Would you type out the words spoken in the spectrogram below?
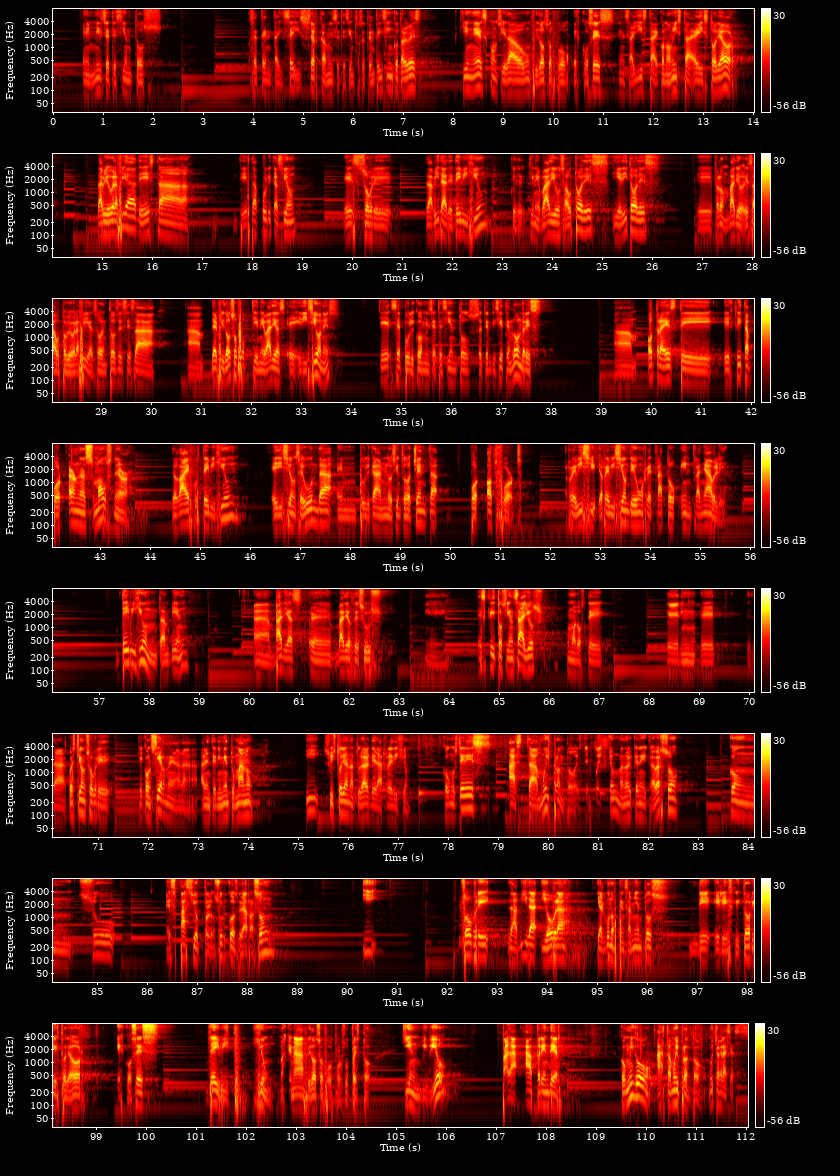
en 1776, cerca de 1775 tal vez, quien es considerado un filósofo escocés, ensayista, economista e historiador. La biografía de esta, de esta publicación es sobre la vida de David Hume, que tiene varios autores y editores, eh, perdón, varios, esa autobiografía, o entonces esa Ah, del filósofo tiene varias eh, ediciones que se publicó en 1777 en Londres. Ah, otra es escrita por Ernest Mosner, The Life of David Hume, edición segunda, publicada en 1980 por Oxford. revisión de un retrato entrañable. David Hume también eh, varias, eh, varios de sus eh, escritos y ensayos, como los de la cuestión sobre que concierne al entendimiento humano y su historia natural de la religión. Con ustedes, hasta muy pronto. Este fue John Manuel Kennedy Traverso con su espacio por los surcos de la razón y sobre la vida y obra y algunos pensamientos del escritor y historiador escocés David Hume, más que nada filósofo, por supuesto, quien vivió para aprender. Conmigo, hasta muy pronto. Muchas gracias.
